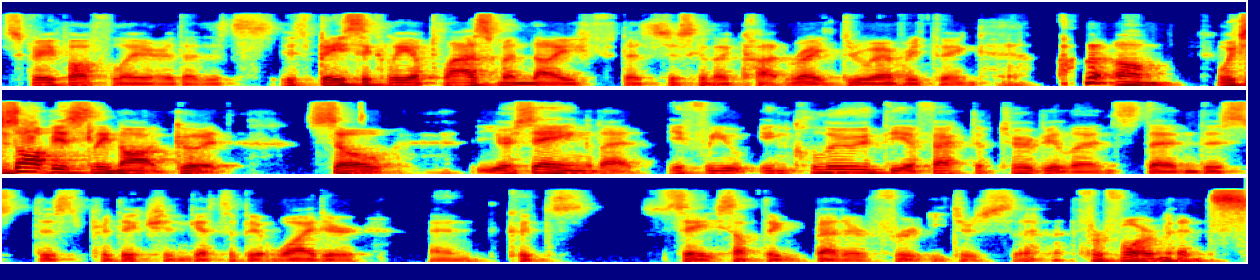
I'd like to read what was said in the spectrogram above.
scrape off layer that it's it's basically a plasma knife that's just gonna cut right through everything. um, which is obviously not good. So you're saying that if we include the effect of turbulence, then this this prediction gets a bit wider and could say something better for ITER's uh, performance.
